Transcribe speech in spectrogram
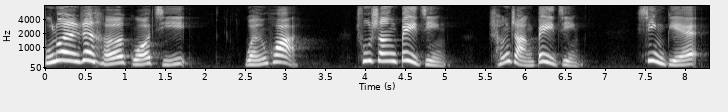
不论任何国籍、文化、出生背景、成长背景、性别、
